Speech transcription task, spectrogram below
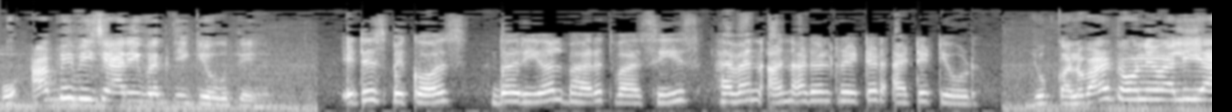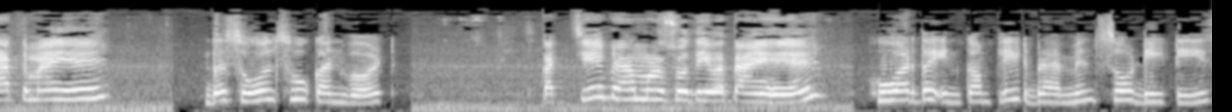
वो अब भी विचारी वृत्ति के होते हैं। It is because the real Bharat वासीज हैव एन अनएडल्ट्रेटेड जो कन्वर्ट होने वाली आत्माएँ हैं द सोल्स हु कन्वर्ट कच्चे ब्राह्मण सो देवताए है हु आर द इनकम्प्लीट ब्राह्मण सो डीटीज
